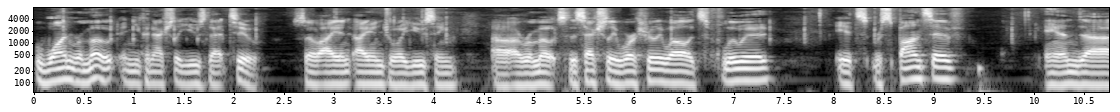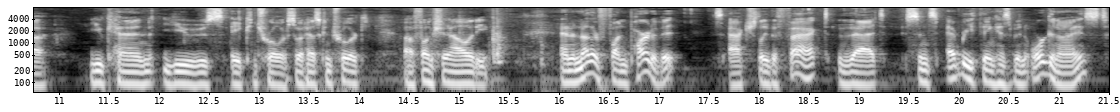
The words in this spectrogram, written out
One remote, and you can actually use that too. So I, I enjoy using uh, a remote. So this actually works really well. It's fluid, it's responsive, and uh, you can use a controller. So it has controller uh, functionality. And another fun part of it is actually the fact that since everything has been organized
